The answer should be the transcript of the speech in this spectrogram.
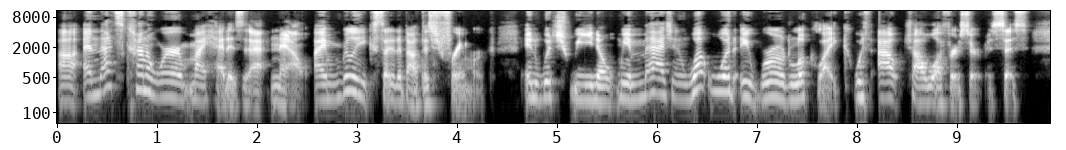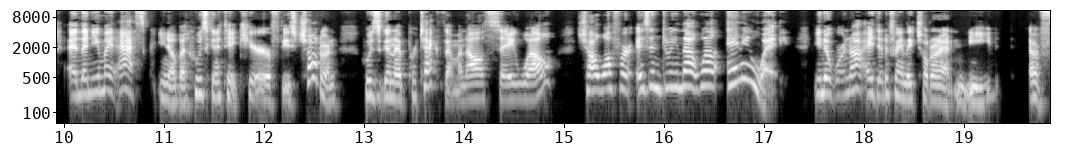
Uh, and that's kind of where my head is at now. I'm really excited about this framework in which we, you know, we imagine what would a world look like without child welfare services. And then you might ask, you know, but who's going to take care of these children? Who's going to protect them? And I'll say, well, child welfare isn't doing that well anyway. You know, we're not identifying the children at need of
